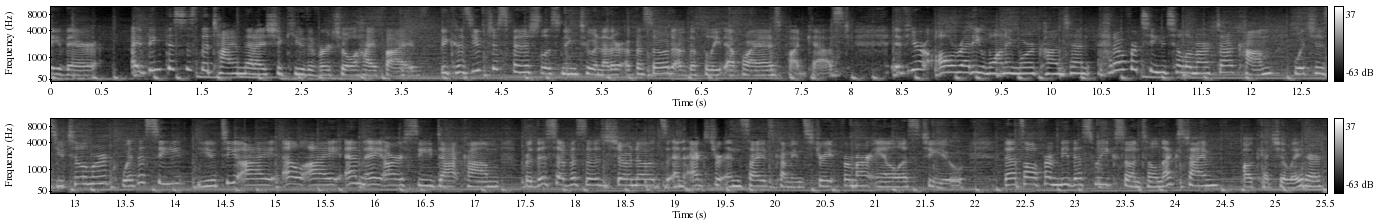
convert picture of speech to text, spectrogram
Hey there. I think this is the time that I should cue the virtual high five because you've just finished listening to another episode of the Fleet FYIs podcast. If you're already wanting more content, head over to utilimarc.com, which is utilimarc with a C, U T I L I M A R C.com, for this episode's show notes and extra insights coming straight from our analysts to you. That's all from me this week, so until next time, I'll catch you later.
